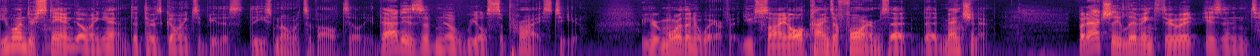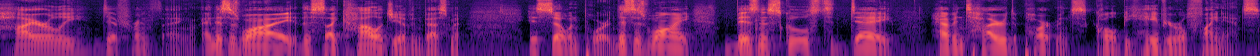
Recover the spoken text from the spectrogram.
you understand going in that there's going to be this these moments of volatility. That is of no real surprise to you. You're more than aware of it. You sign all kinds of forms that that mention it. But actually living through it is an entirely different thing. And this is why the psychology of investment is so important. This is why business schools today have entire departments called behavioral finance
